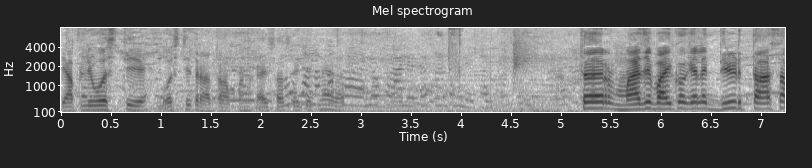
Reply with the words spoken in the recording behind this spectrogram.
ही आपली वस्ती आहे. वस्तीत राहतो आपण काय सोसायटीत नाही राहत. तर माझे बायको गेले दीड तासा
